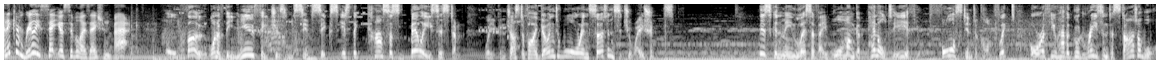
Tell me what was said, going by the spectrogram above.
And it can really set your civilization back. Although, one of the new features in Civ 6 is the casus belli system, where you can justify going to war in certain situations. This can mean less of a warmonger penalty if you're forced into conflict, or if you have a good reason to start a war.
